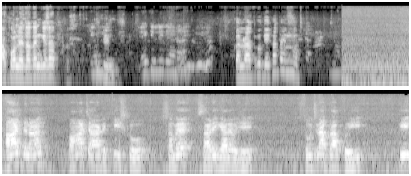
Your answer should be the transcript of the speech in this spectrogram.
अब कौन रहता था इनके साथ? एक ही हैं। कल रात को देखा था इनको? आज दिनांक पाँच आठ इक्कीस को समय साढ़े ग्यारह बजे सूचना प्राप्त हुई कि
